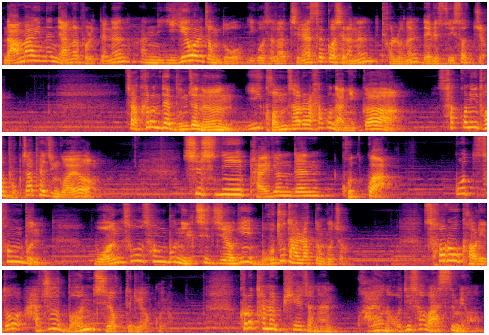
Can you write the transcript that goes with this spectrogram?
남아있는 양을 볼 때는 한 2개월 정도 이곳에서 지냈을 것이라는 결론을 내릴 수 있었죠. 자, 그런데 문제는 이 검사를 하고 나니까 사건이 더 복잡해진 거예요. 시신이 발견된 곳과 꽃 성분, 원소 성분 일치 지역이 모두 달랐던 거죠. 서로 거리도 아주 먼 지역들이었고요. 그렇다면 피해자는 과연 어디서 왔으며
